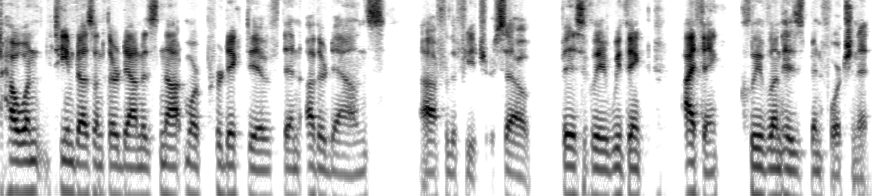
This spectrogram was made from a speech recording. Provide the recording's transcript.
how one team does on third down is not more predictive than other downs uh, for the future. So basically, we think I think Cleveland has been fortunate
